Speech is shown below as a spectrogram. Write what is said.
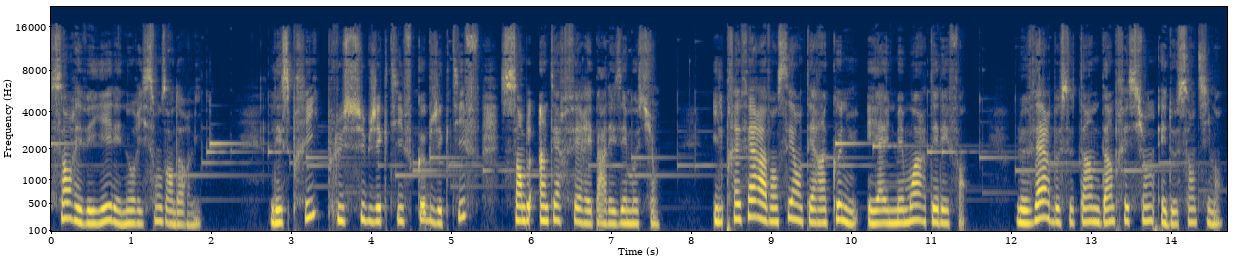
sans réveiller les nourrissons endormis. L'esprit, plus subjectif qu'objectif, semble interféré par les émotions. Il préfère avancer en terrain connu et a une mémoire d'éléphant. Le verbe se teinte d'impression et de sentiment.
